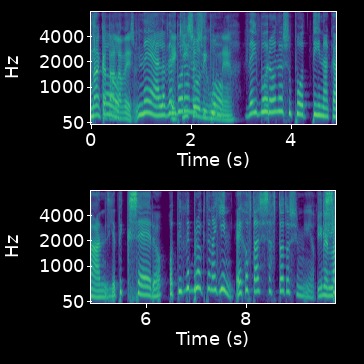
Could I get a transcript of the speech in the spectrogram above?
Να, κατάλαβες. Ναι, αλλά δεν Εκεί μπορώ σε να σου πω. οδηγούνε. Δεν μπορώ να σου πω τι να κάνεις, γιατί ξέρω ότι δεν πρόκειται να γίνει. Έχω φτάσει σε αυτό το σημείο. Είναι ξέρω,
